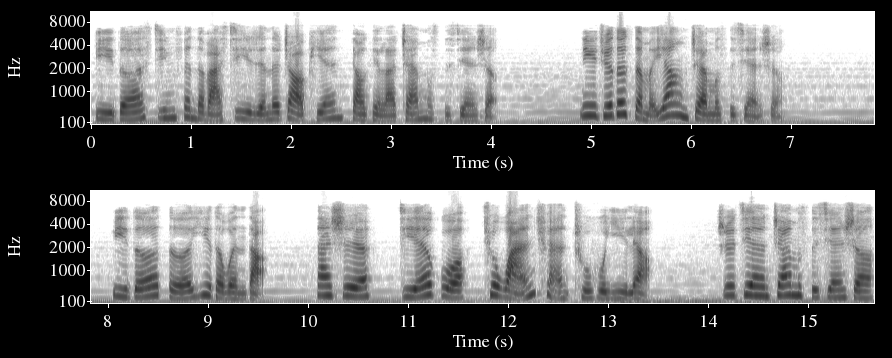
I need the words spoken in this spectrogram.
彼得兴奋地把蜥蜴人的照片交给了詹姆斯先生。你觉得怎么样，詹姆斯先生？彼得得意地问道。但是结果却完全出乎意料。只见詹姆斯先生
